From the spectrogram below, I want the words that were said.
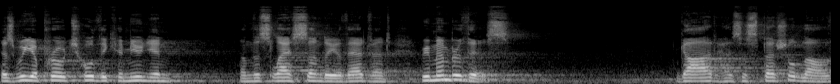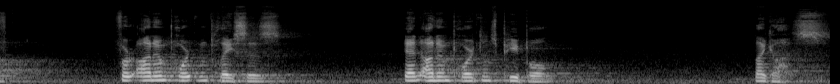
As we approach Holy Communion on this last Sunday of Advent, remember this God has a special love for unimportant places and unimportant people like us.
